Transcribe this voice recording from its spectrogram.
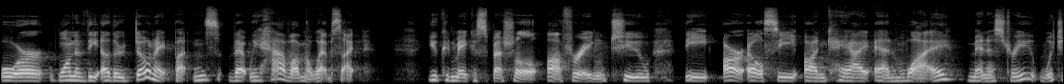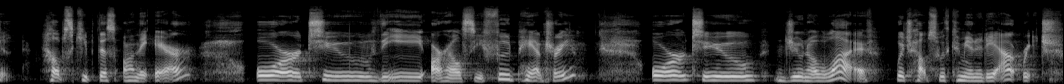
or one of the other donate buttons that we have on the website. You can make a special offering to the RLC on KINY ministry, which helps keep this on the air, or to the RLC Food Pantry, or to Juneau Live, which helps with community outreach.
